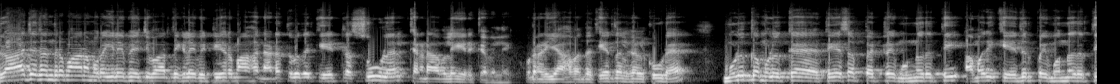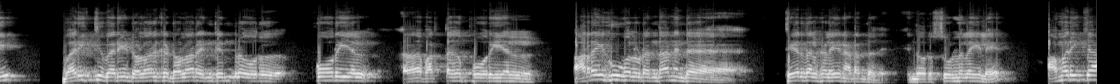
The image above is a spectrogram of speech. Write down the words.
ராஜதந்திரமான முறையிலே பேச்சுவார்த்தைகளை வெற்றிகரமாக நடத்துவதற்கு ஏற்ற சூழல் கனடாவிலே இருக்கவில்லை. உடனடியாக வந்த தேர்தல்கள் கூட முழுக்க முழுக்க தேசப்பற்றை முன்னிறுத்தி அமெரிக்க எதிர்ப்பை முன்னிறுத்தி வரிக்கு வரி டொலருக்கு டொலர் என்கின்ற ஒரு போரியல் அதாவது வர்த்தக போரியல் அறைகூவலுடன் தான் இந்த தேர்தல்களே நடந்தது. இந்த ஒரு சூழ்நிலையிலே அமெரிக்கா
